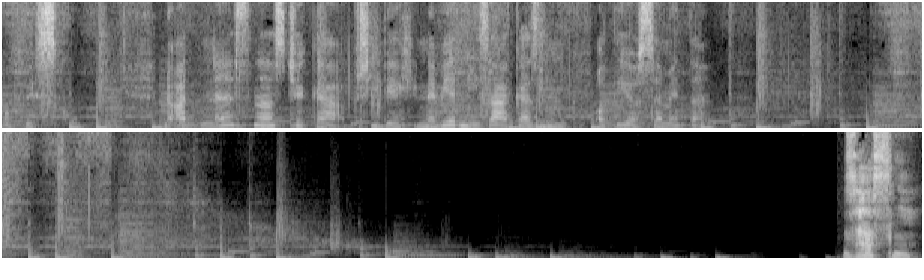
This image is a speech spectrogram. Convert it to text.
popisku. No a dnes nás čeká příběh Nevěrný zákazník od Yosemite. Zhasni.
